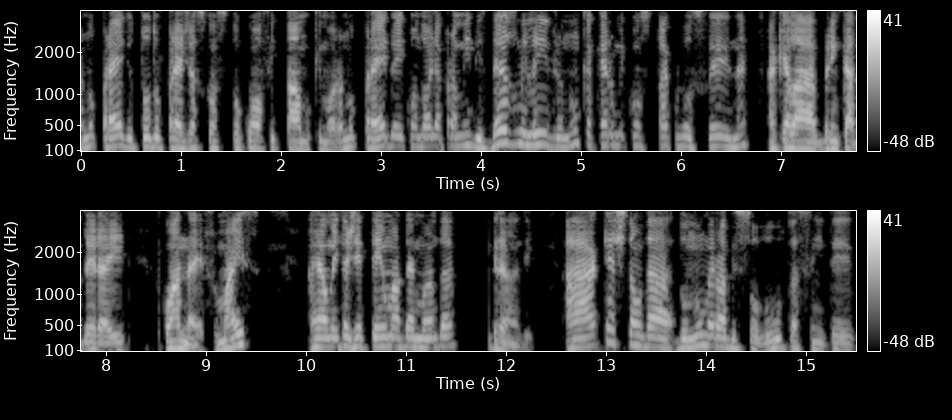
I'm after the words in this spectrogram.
no prédio, todo o prédio já se consultou com o oftalmo que mora no prédio, aí quando olha para mim diz, Deus me livre, eu nunca quero me consultar com você, né? Aquela brincadeira aí com a nefro. Mas realmente a gente tem uma demanda grande. A questão da, do número absoluto, assim, ter,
